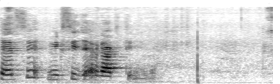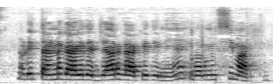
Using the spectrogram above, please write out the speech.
ಸೇರಿಸಿ ಮಿಕ್ಸಿ ಜಾರ್ಗೆ ಹಾಕ್ತೀನಿ ನೋಡಿ ತಣ್ಣಗಾಗಿದೆ, ಜಾರ್ಗೆ ಹಾಕಿದ್ದೀನಿ. ಇವಾಗ ಮಿಕ್ಸಿ ಮಾಡ್ತೀನಿ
